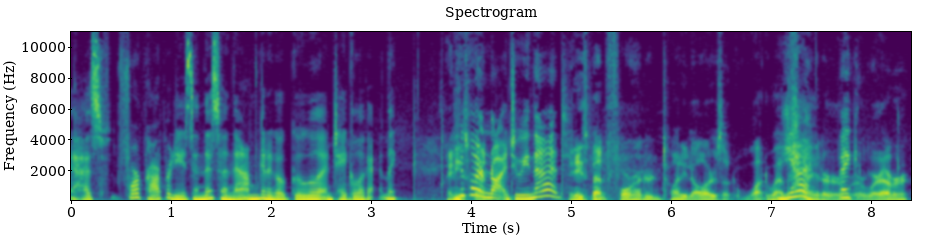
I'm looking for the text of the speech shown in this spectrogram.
has four properties and this one. Then I'm gonna go Google it and take a look at. Like And people are not doing that. And he spent four hundred and twenty dollars at what website Yeah, or, like- or wherever.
